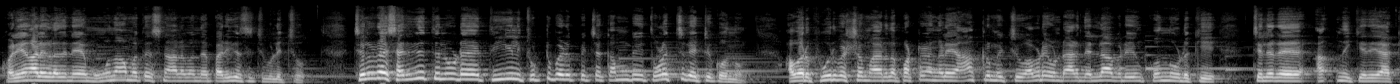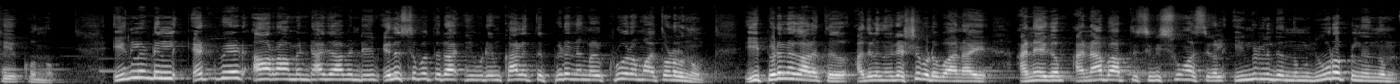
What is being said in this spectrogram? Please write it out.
കൊലയാളികൾ അതിനെ മൂന്നാമത്തെ സ്നാനമെന്ന് പരിഹസിച്ച് വിളിച്ചു. ചിലരുടെ ശരീരത്തിലൂടെ തീയിൽ ചുട്ടുപഴുപ്പിച്ച കമ്പി തുളച്ചു കയറ്റിക്കൊന്നു. അവർ ഭൂരിപക്ഷമായിരുന്ന പട്ടണങ്ങളെ ആക്രമിച്ചു. അവിടെ ഉണ്ടായിരുന്ന എല്ലാവരെയും കൊന്നൊടുക്കി ചിലരെ അഗ്നിക്കിരയാക്കി കൊന്നു. ഇംഗ്ലണ്ടിൽ എഡ്വേർഡ് ആറാമൻ രാജാവിന്റെയും എലിസബത്ത് രാജ്ഞിയുടെയും കാലത്ത് പീഡനങ്ങൾ ക്രൂരമായി തുടർന്നു. ഈ പീഡനകാലത്ത് അതിൽ നിന്ന് രക്ഷപ്പെടുവാനായി അനേകം അനാബാപ്തിസ് വിശ്വാസികൾ ഇംഗ്ലണ്ടിൽ നിന്നും യൂറോപ്പിൽ നിന്നും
